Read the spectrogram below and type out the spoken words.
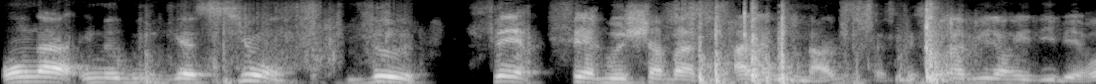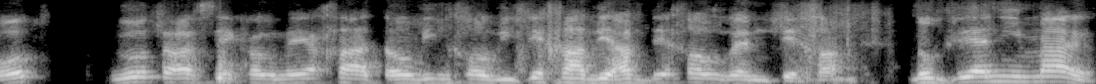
On a une obligation de faire faire le Shabbat à l'animal, parce que c'est on a vu dans les libéraux, donc l'animal,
